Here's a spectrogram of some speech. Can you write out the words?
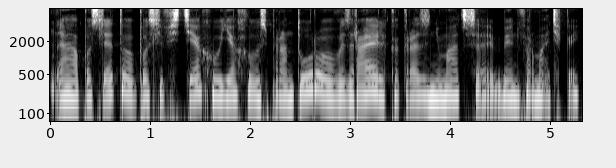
А после этого, после физтеха, уехала в аспирантуру в Израиль как раз заниматься биоинформатикой.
